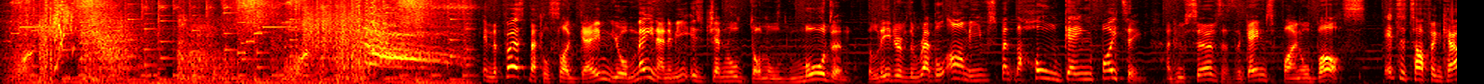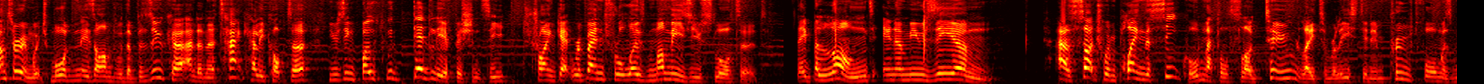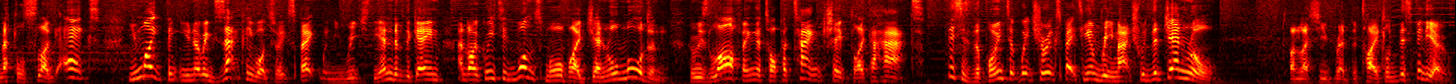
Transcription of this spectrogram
In the first Metal Slug game, your main enemy is General Donald Morden, the leader of the rebel army you've spent the whole game fighting, and who serves as the game's final boss. It's a tough encounter in which Morden is armed with a bazooka and an attack helicopter, using both with deadly efficiency to try and get revenge for all those mummies you slaughtered. They belonged in a museum. As such, when playing the sequel, Metal Slug 2, later released in improved form as Metal Slug X, you might think you know exactly what to expect when you reach the end of the game and are greeted once more by General Morden, who is laughing atop a tank shaped like a hat. This is the point at which you're expecting a rematch with the General. Unless you've read the title of this video.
